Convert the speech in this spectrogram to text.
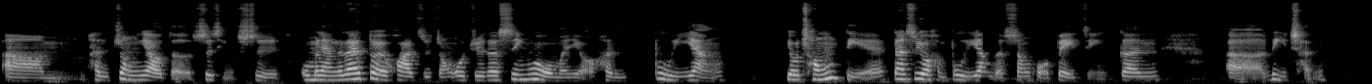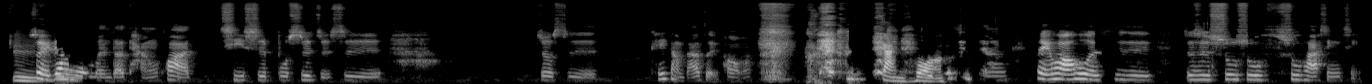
嗯，很重要的事情是我们两个在对话之中，我觉得是因为我们有很不一样，有重叠，但是又很不一样的生活背景跟呃历程，嗯，所以让我们的谈话其实不是只是就是。可以讲打嘴炮吗？感化，是讲废话，或者是就是抒抒抒发心情，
